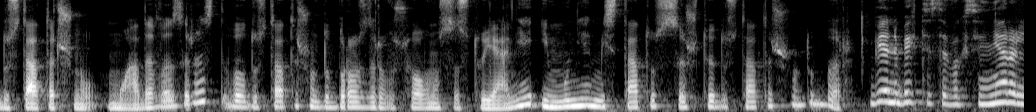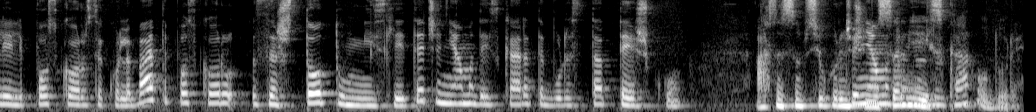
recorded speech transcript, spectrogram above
достатъчно млада възраст, в достатъчно добро здравословно състояние, имуния ми статус също е достатъчно добър. Вие не бихте се вакцинирали или по-скоро се колебаете, по-скоро защото мислите, че няма да изкарате болестта тежко? Аз не съм сигурен, че, че не съм я изкарал дори.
